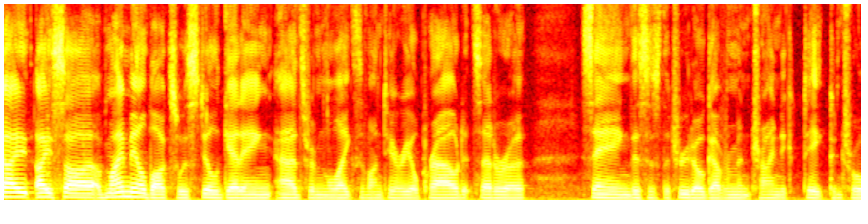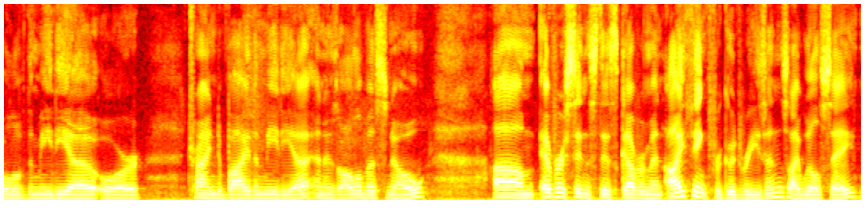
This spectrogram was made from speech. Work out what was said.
I, I saw my mailbox was still getting ads from the likes of Ontario Proud, et cetera, saying this is the Trudeau government trying to take control of the media or trying to buy the media. And as all of us know, um, ever since this government, I think for good reasons, I will say,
